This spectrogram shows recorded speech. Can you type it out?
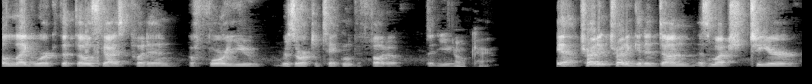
the legwork that those guys put in before you resort to taking the photo. That you okay. Yeah, try to try to get it done as much to your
